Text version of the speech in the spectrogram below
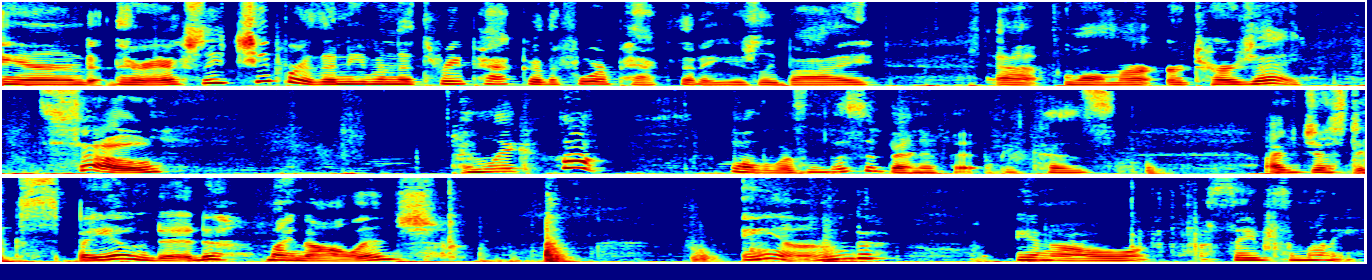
and they're actually cheaper than even the three pack or the four pack that I usually buy at Walmart or Target. So I'm like, huh, well, wasn't this a benefit? Because I've just expanded my knowledge and, you know, saved some money.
